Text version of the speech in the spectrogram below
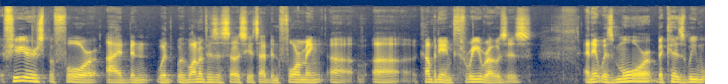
a few years before, I had been with with one of his associates. I'd been forming uh, uh, a company named Three Roses, and it was more because we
